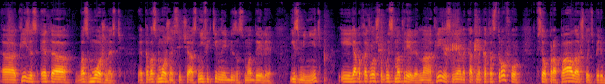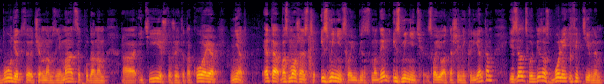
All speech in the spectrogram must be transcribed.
Э, кризис это возможность, это возможность сейчас неэффективные бизнес-модели изменить. И я бы хотел, чтобы вы смотрели на кризис не как на катастрофу, все пропало, что теперь будет, чем нам заниматься, куда нам э, идти, что же это такое. Нет, это возможность изменить свою бизнес-модель, изменить свое отношение к клиентам и сделать свой бизнес более эффективным.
